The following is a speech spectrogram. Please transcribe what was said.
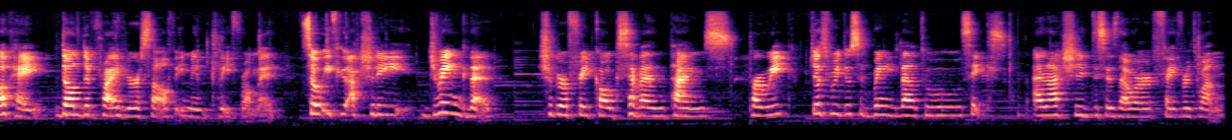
okay, don't deprive yourself immediately from it. So if you actually drink that sugar-free Coke seven times per week. Just reduce it, bring it down to six. And actually, this is our favorite one.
